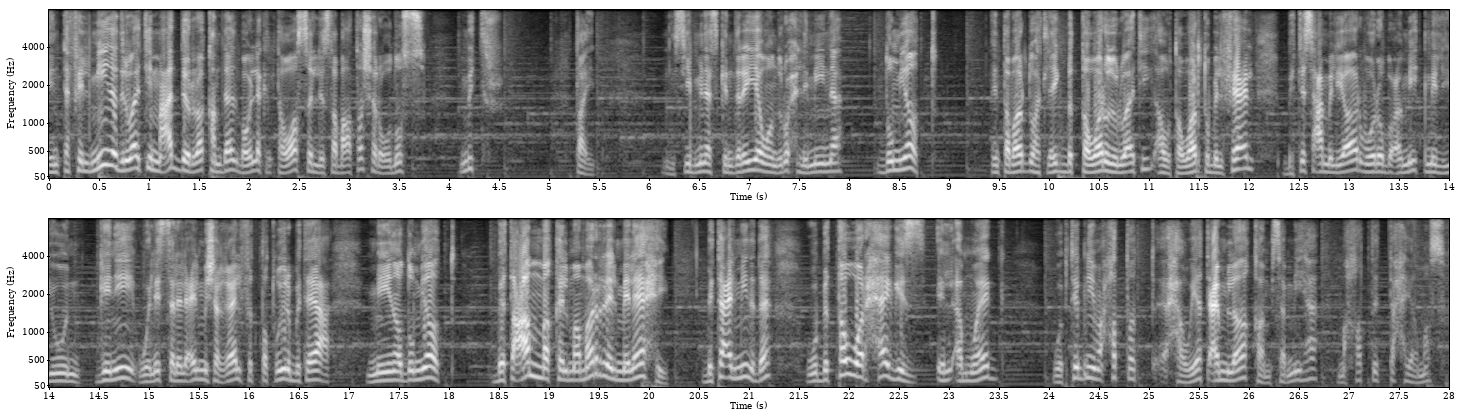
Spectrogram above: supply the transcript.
انت في المينا دلوقتي معدي الرقم ده بقول لك انت واصل ل 17 ونص متر. طيب نسيب مينا اسكندرية ونروح لمينا دمياط. انت برضو هتلاقيك بتطوره دلوقتي أو طورته بالفعل ب 9 مليار و400 مليون جنيه ولسه للعلم شغال في التطوير بتاع مينا دمياط. بتعمق الممر الملاحي بتاع المينا ده وبتطور حاجز الأمواج وبتبني محطة حاويات عملاقة مسميها محطة تحيا مصر.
